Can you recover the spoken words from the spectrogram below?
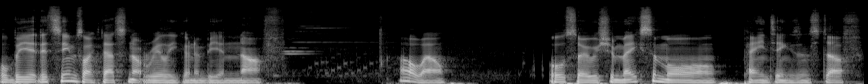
Albeit, it seems like that's not really going to be enough. Oh well. Also, we should make some more paintings and stuff.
